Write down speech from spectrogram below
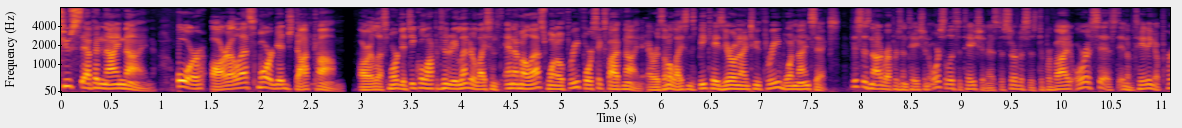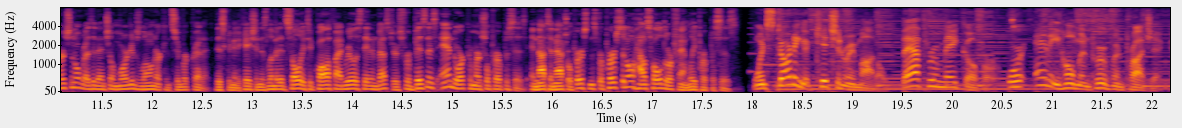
2799 or rlsmortgage.com. RLS Mortgage Equal Opportunity Lender Licensed NMLS 1034659. Arizona License BK0923196. This is not a representation or solicitation as to services to provide or assist in obtaining a personal residential mortgage loan or consumer credit. This communication is limited solely to qualified real estate investors for business and or commercial purposes and not to natural persons for personal, household, or family purposes. When starting a kitchen remodel, bathroom makeover, or any home improvement project,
